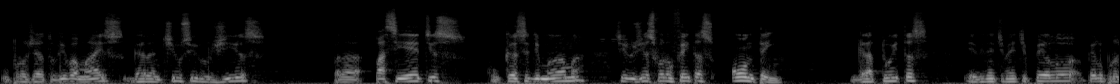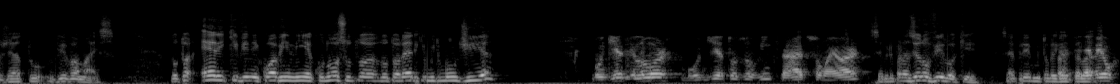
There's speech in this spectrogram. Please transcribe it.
o projeto Viva Mais garantiu cirurgias para pacientes com câncer de mama. Cirurgias foram feitas ontem, gratuitas, evidentemente pelo, pelo projeto Viva Mais. Doutor Eric Vinikov em linha conosco. Doutor Eric, muito bom dia. Bom dia, Delor. Bom dia a todos os ouvintes da Rádio São Maior. Sempre um prazer ouvi-lo aqui. Sempre muito obrigado pela. É meu.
